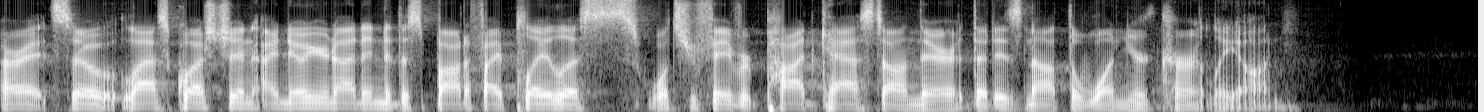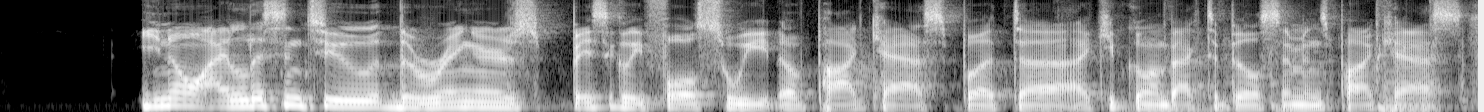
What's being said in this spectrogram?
All right. So, last question. I know you're not into the Spotify playlists. What's your favorite podcast on there that is not the one you're currently on? You know, I listen to the Ringers basically full suite of podcasts, but uh, I keep going back to Bill Simmons' podcast.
